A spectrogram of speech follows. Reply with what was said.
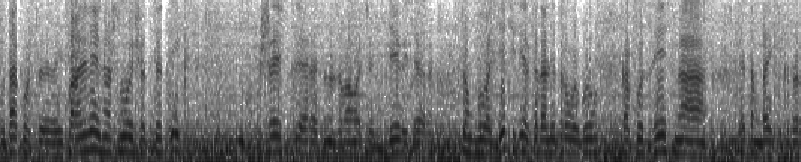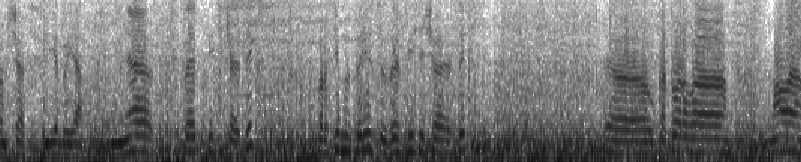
вот так вот, и параллельно шло еще ZX 6R, это называлось 9R, потом было 10R, когда литровый был, как вот здесь на этом байке, которым сейчас еду я. У меня Z1000SX, спортивный турист Z1000SX, э, у которого мало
